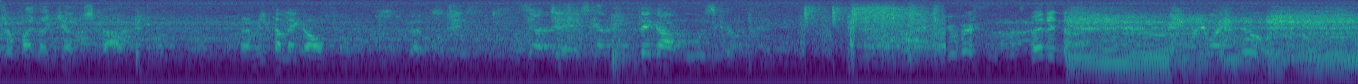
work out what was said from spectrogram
hoje eu faço a dia dos carros. Pra mim tá legal o som. Os artistas, os caras vão pegar a música. Your verse much better now. What do you want to do?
